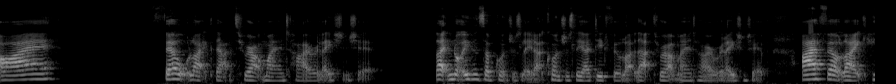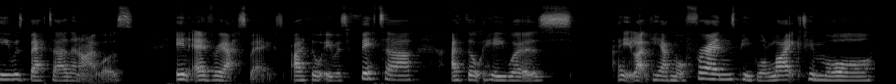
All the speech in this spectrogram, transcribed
I felt like that throughout my entire relationship. Like, not even subconsciously, like, consciously, I did feel like that throughout my entire relationship. I felt like he was better than I was in every aspect. I thought he was fitter. I thought he was, he, like, he had more friends. People liked him more.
